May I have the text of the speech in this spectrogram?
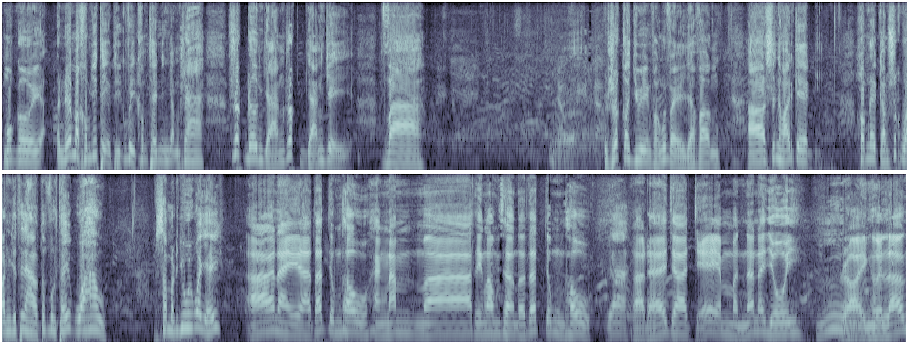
Một người nếu mà không giới thiệu thì quý vị không thể nhận ra. Rất đơn giản rất giản dị và rất có duyên phải quý vị? Dạ vâng. À, xin hỏi kiệt hôm nay cảm xúc của anh như thế nào? Tôi phương thấy wow sao mà vui quá vậy? À, cái này là Tết Trung Thu hàng năm à, Thiên Long Sơn tổ Tết Trung Thu yeah. là để cho trẻ em mình nó nó vui ừ. rồi người lớn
